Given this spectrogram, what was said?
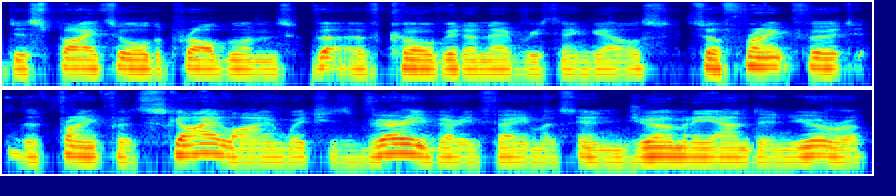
despite all the problems of COVID and everything else. So, Frankfurt, the Frankfurt skyline, which is very, very famous in Germany and in Europe,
